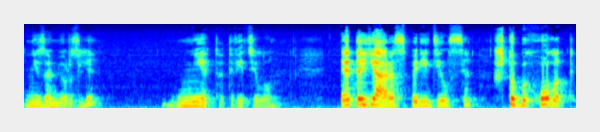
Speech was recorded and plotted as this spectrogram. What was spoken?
не замерзли?» «Нет», — ответил он. «Это я распорядился, чтобы холод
